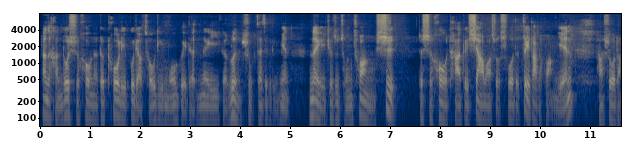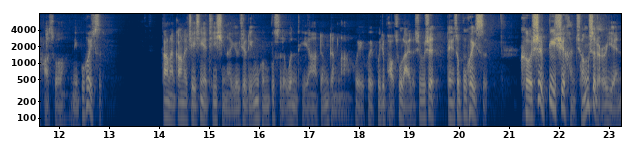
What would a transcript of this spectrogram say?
但是很多时候呢，都脱离不了仇敌魔鬼的那一个论述，在这个里面，那也就是从创世的时候，他对夏娃所说的最大的谎言，他说的，他说你不会死。当然，刚才杰星也提醒了，有些灵魂不死的问题啊，等等啊，会会会就跑出来了，是不是？等于说不会死，可是必须很诚实的而言，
